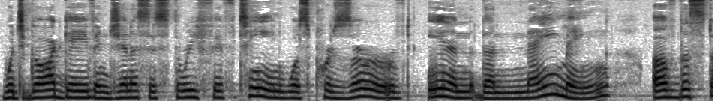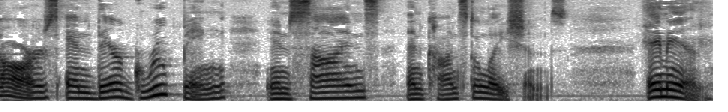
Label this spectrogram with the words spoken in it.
which God gave in Genesis 3:15 was preserved in the naming of the stars and their grouping in signs and constellations. Amen.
